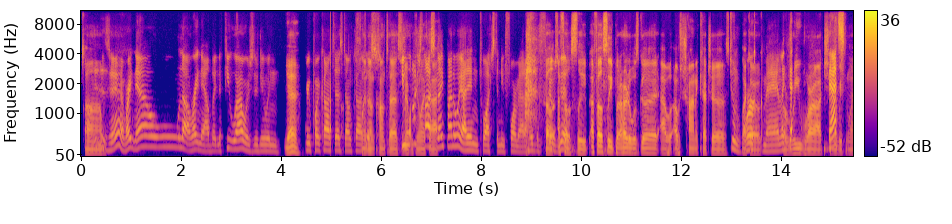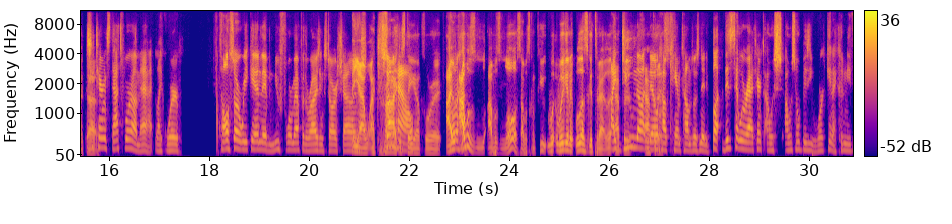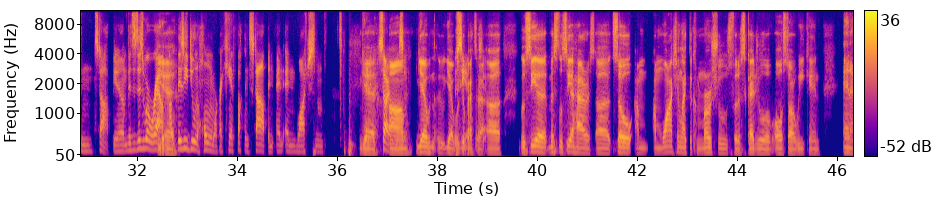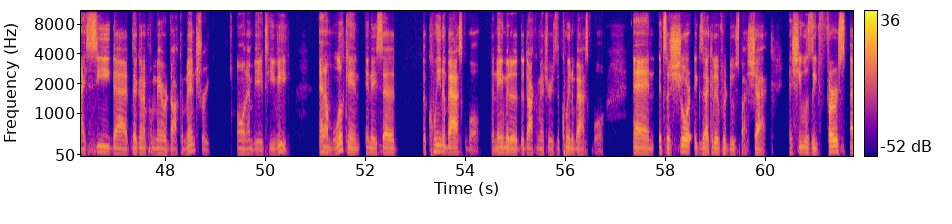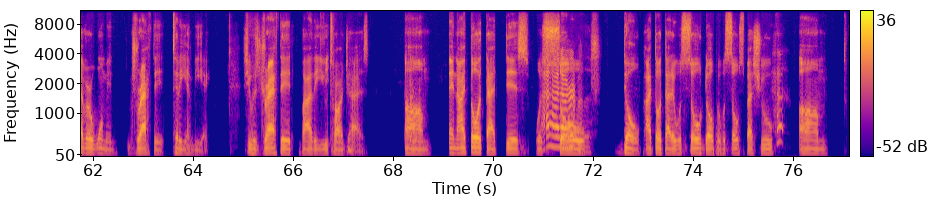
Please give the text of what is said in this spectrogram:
Um, it is, yeah. Right now, not right now, but in a few hours they're doing yeah, three point contest, dunk contest. dunk contest you and watched like last that. night, by the way. I didn't watch the new format. I heard the, I heard it fell, I good. fell asleep. I fell asleep, but I heard it was good. I, w- I was trying to catch a, It's doing like work, man. a Like that, rewatch and everything like that. see. Terrence, that's where I'm at. Like we're it's All Star Weekend. They have a new format for the Rising Stars Challenge. yeah, I tried to stay up for it. I, I was I was lost. I was confused. We- We're gonna well, let's get to that. I after- do not know how. Cam Thomas was knitted, but this is where we're at, Terrence. I was I was so busy working, I couldn't even stop. You know, this, is- this is where we're at. Yeah. I'm busy doing homework. I can't fucking stop and and, and watch some Yeah. Anyway, sorry, Lisa. Um. Yeah. Yeah. We'll Lucia, get back to that. Lucia. Uh, Lucia, Miss Lusia Harris. Uh, so I'm I'm watching like the commercials for the schedule of All Star Weekend, and I see that they're gonna premiere a documentary on NBA TV, and I'm looking, and they said the Queen of Basketball. The name of the, the documentary is the Queen of Basketball, and it's a short executive produced by Shaq, and she was the first ever woman drafted to the NBA. She was drafted by the Utah Jazz. Um, and I thought that this was How did I not heard about so this? dope. I thought that it was so dope. It was so special. Huh. Um,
